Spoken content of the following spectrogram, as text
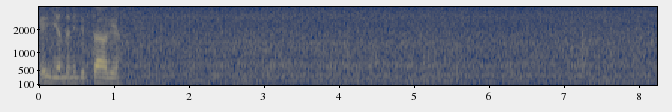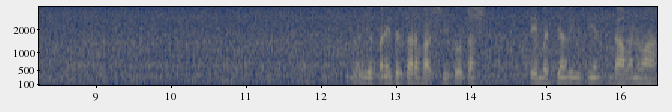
ਕਹੀ ਜਾਂਦੇ ਨੇ ਚਿੱਤਾ ਆ ਗਿਆ। ਲੋ ਜੀ, ਆਪਾਂ ਨੇ ਇੱਧਰ ਸਾਰਾ ਫਰਸ਼ ਵੀ ਧੋਤਾ ਤੇ ਮੱਝਾਂ ਵੀ ਦਿੱਤੀਆਂ, ਗਾਵਾਂ ਨਵਾ।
